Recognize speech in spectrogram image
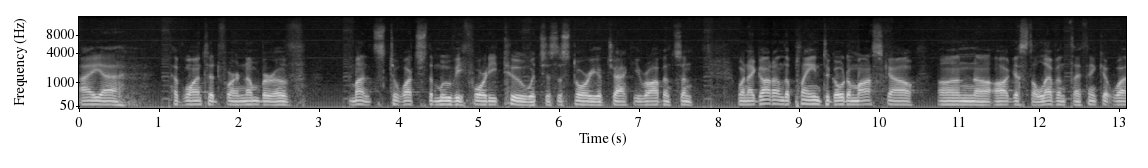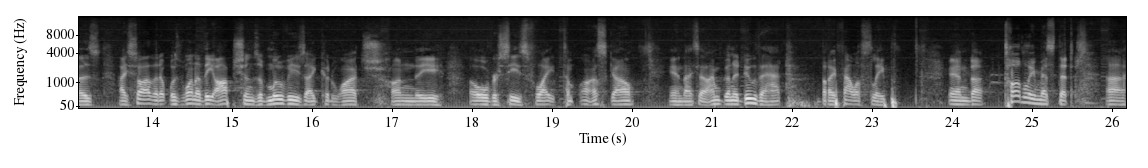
I uh, have wanted for a number of months to watch the movie 42, which is the story of Jackie Robinson. When I got on the plane to go to Moscow, on uh, August 11th, I think it was, I saw that it was one of the options of movies I could watch on the overseas flight to Moscow. And I said, I'm going to do that, but I fell asleep and uh, totally missed it. Uh,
